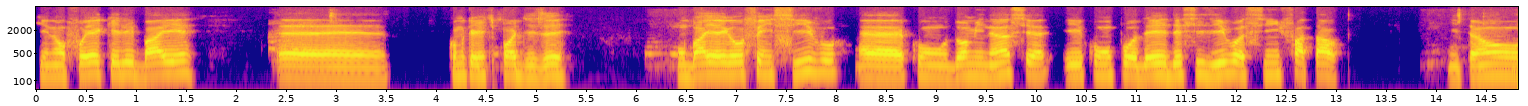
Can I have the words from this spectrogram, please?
Que não foi aquele Bayern. É, como que a gente pode dizer? Um Bayern ofensivo, é, com dominância e com poder decisivo assim fatal. Então,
